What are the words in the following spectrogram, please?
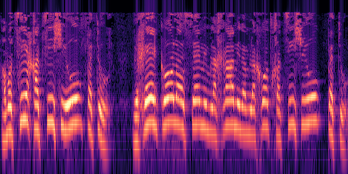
המוציא חצי שיעור פטור, וכן כל העושה ממלאכה מן המלאכות חצי שיעור פטור.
